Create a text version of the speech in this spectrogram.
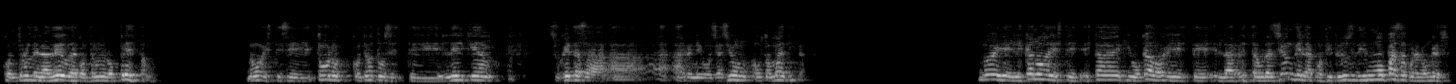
control de la deuda, control de los préstamos. ¿no? Este, todos los contratos este, ley quedan sujetas a, renegociación automática. No, el escano este, está equivocado. Este, la restauración de la Constitución no pasa por el Congreso.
